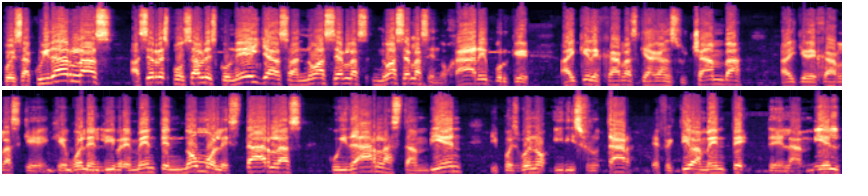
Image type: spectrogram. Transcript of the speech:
pues a cuidarlas, a ser responsables con ellas, a no hacerlas, no hacerlas enojar, ¿eh? porque hay que dejarlas que hagan su chamba, hay que dejarlas que, que vuelen libremente, no molestarlas, cuidarlas también y pues bueno, y disfrutar efectivamente de la miel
